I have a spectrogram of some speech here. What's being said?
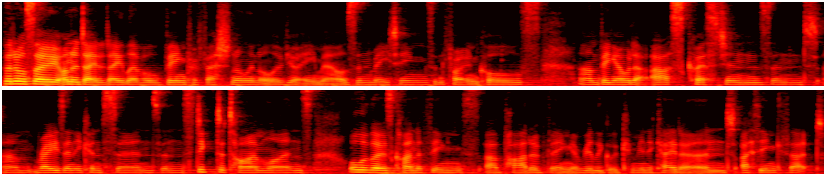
But also on a day-to-day -day level, being professional in all of your emails and meetings and phone calls, um, being able to ask questions and um, raise any concerns and stick to timelines, all of those kind of things are part of being a really good communicator and I think that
